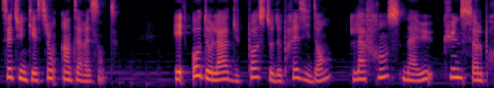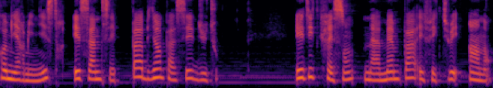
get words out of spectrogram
C'est une question intéressante. Et au-delà du poste de président, la France n'a eu qu'une seule première ministre et ça ne s'est pas bien passé du tout. Édith Cresson n'a même pas effectué un an.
